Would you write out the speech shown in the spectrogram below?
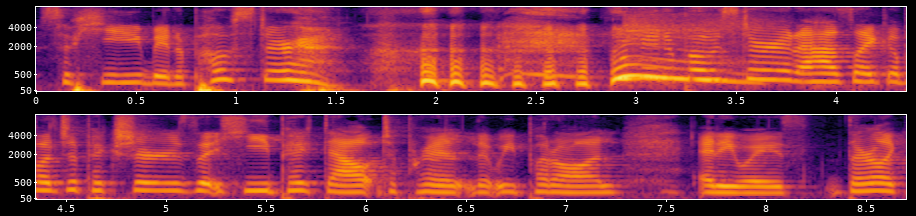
So he made a poster. he made a poster and it has like a bunch of pictures that he picked out to print that we put on. Anyways, there are like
